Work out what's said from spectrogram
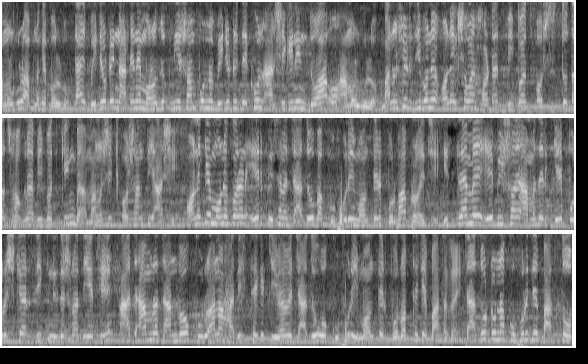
আমলগুলো আপনাকে বলব। তাই ভিডিওটি না টেনে মনোযোগ দিয়ে সম্পূর্ণ ভিডিওটি দেখুন আর শিখে নিন দোয়া ও আমলগুলো। মানুষের জীবনে অনেক সময় হঠাৎ বিপদ, অসুস্থতা, ঝগড়া, বিপদ কিংবা মানসিক অশান্তি আসে। অনেকে মনে করেন এর পেছনে জাদু বা কুফুরি মন্ত্রের প্রভাব রয়েছে। ইসলামে এ বিষয়ে আমাদেরকে পরিষ্কার দিক নির্দেশনা দিয়েছে। আজ আমরা জানব কুরআন ও হাদিস থেকে কীভাবে জাদু ও কুফুরি মন্ত্রের প্রভাব থেকে বাঁচা যায়। জাদু টোনা কুফুরি যে বাস্তব,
